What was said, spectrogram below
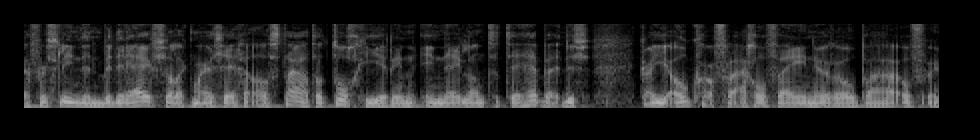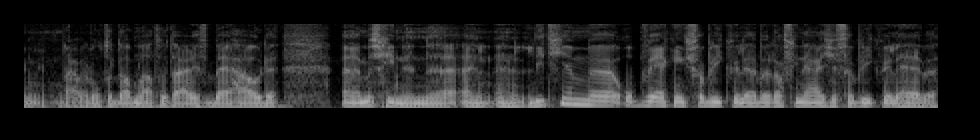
verslindend bedrijf, zal ik maar zeggen, als staat dat toch hier in, in Nederland te hebben. Dus kan je ook vragen of wij in Europa, of in nou, Rotterdam laten we het daar even bij houden, uh, misschien een, uh, een, een lithiumopwerkingsfabriek willen hebben, raffinagefabriek willen hebben.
